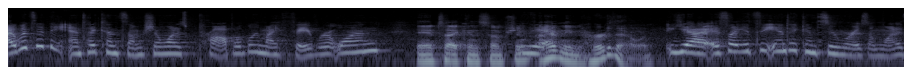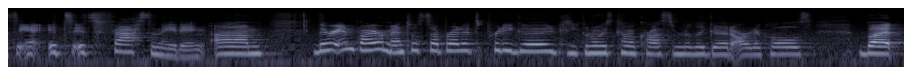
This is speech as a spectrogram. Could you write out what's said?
I would say the anti-consumption one is probably my favorite one. Anti-consumption. Yeah. I haven't even heard of that one. Yeah, it's like it's the anti-consumerism one. It's the, it's it's fascinating. Um, their environmental subreddit's pretty good because you can always come across some really good articles. But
